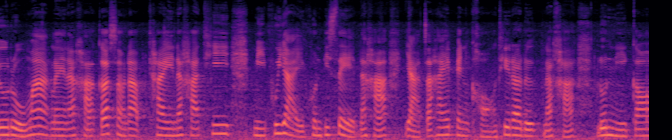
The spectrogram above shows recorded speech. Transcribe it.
ดูหรูมากเลยนะคะ ก็สำหรับใครนะคะที่มีผู้ใหญ่คนพิเศษนะคะ อยากจะให้เป็นของที่ระลึกนะคะ รุ่นนี้ก็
